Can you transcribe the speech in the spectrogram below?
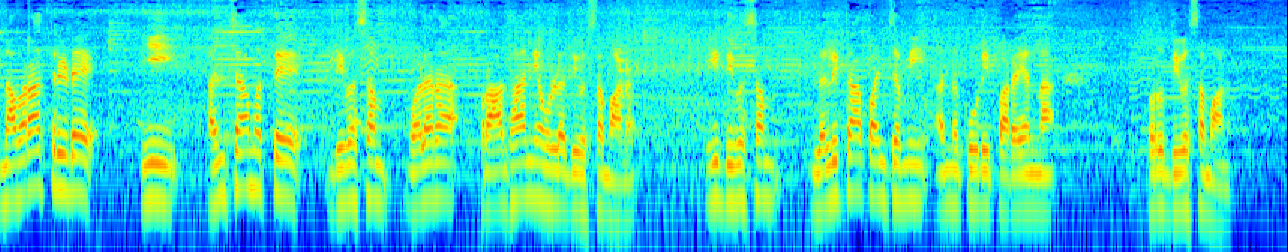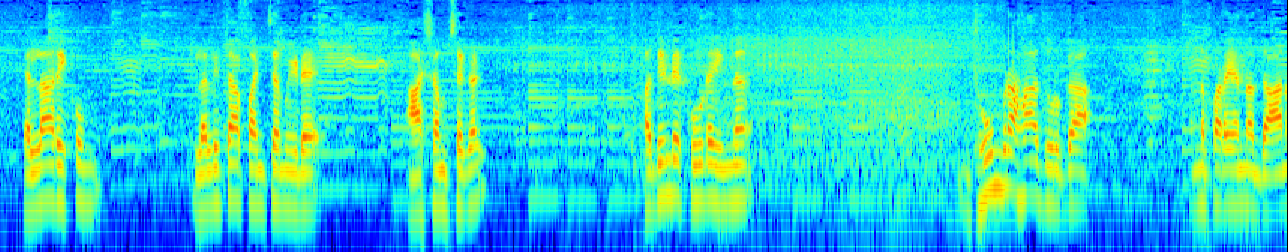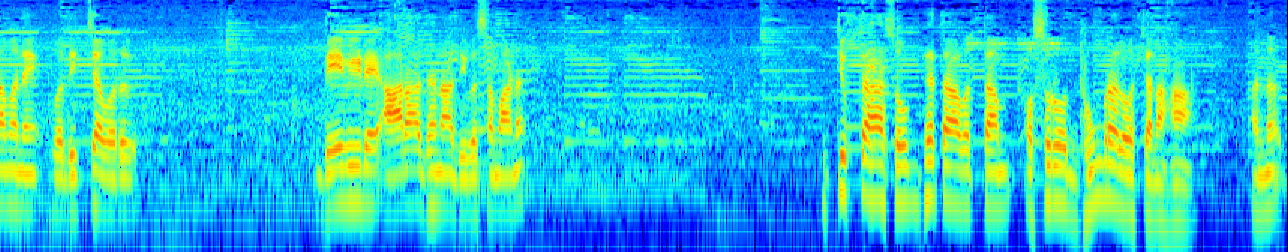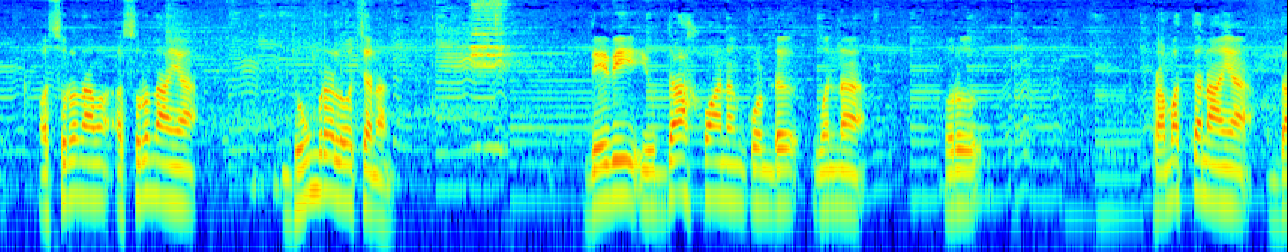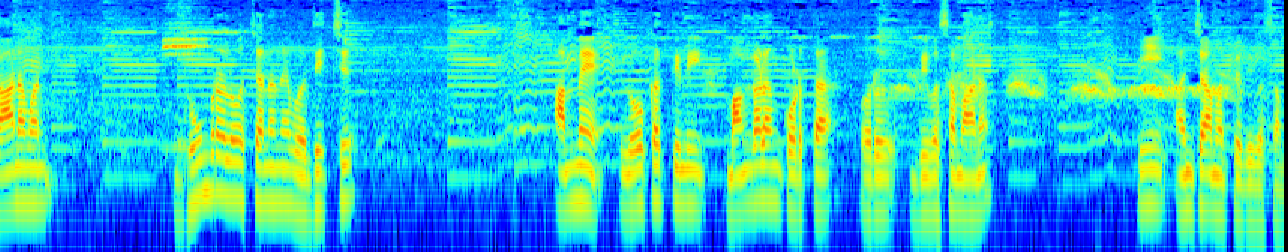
നവരാത്രിയുടെ ഈ അഞ്ചാമത്തെ ദിവസം വളരെ പ്രാധാന്യമുള്ള ദിവസമാണ്. ഈ ദിവസം ലളിതാ പഞ്ചമി എന്ന് കൂടി പറയുന്ന ഒരു ദിവസമാണ്. എല്ലാവർക്കും ലളിതാ പഞ്ചമിയുടെ ആശംസകൾ. അതിന്റെ കൂടെ ഇന്ന് ധൂമ്രഹ ദുർഗ എന്ന് പറയുന്ന ദാനവനെ വധിച്ച ഒരു ദേവിയുടെ ആരാധനാ ദിവസമാണ്. ഇത്യുക്ത സൗഭ്യതാവത്താം അസുരോ ധൂമ്രലോചന അന്ന് അസുരനാമ അസുരനായ ധൂമ്രലോചനൻ. ദേവി യുദ്ധാഹ്വാനം കൊണ്ട് വന്ന ഒരു പ്രമത്തനായ ദാനവൻ ധൂമ്രലോചനനെ വധിച്ച് അമ്മേ ലോകത്തിന് മംഗളം കൊടുത്ത ഒരു ദിവസമാണ് ഈ അഞ്ചാമത്തെ ദിവസം.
